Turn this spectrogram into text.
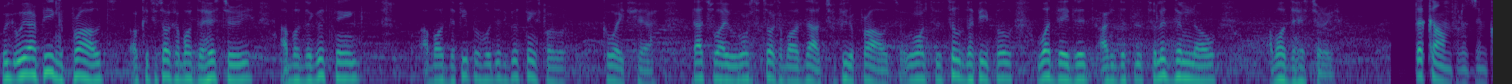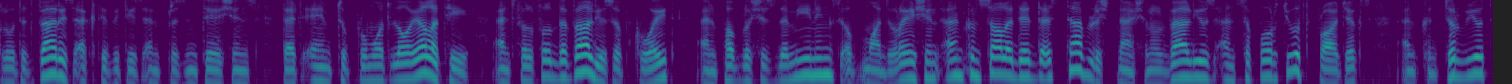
We, we are being proud, okay, to talk about the history, about the good things, about the people who did good things for Kuwait here. That's why we want to talk about that, to feel proud. We want to tell the people what they did and to, to let them know about the history. The conference included various activities and presentations that aim to promote loyalty and fulfill the values of Kuwait and publishes the meanings of moderation and consolidate the established national values and support youth projects and contribute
